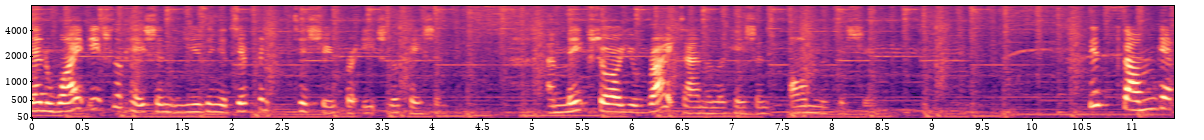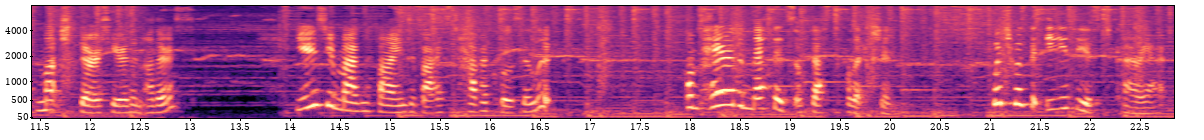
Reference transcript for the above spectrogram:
Then wipe each location using a different tissue for each location. And make sure you write down the location on the tissue. Did some get much dirtier than others? Use your magnifying device to have a closer look. Compare the methods of dust collection. Which was the easiest to carry out?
